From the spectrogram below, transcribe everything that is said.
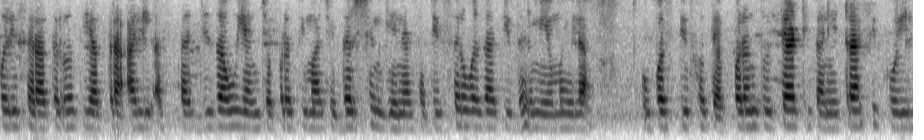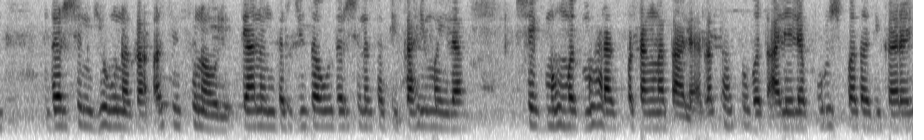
परिसरात रथ यात्रा आली असता जिजाऊ यांच्या प्रतिमाचे दर्शन घेण्यासाठी सर्व जाती धर्मीय महिला उपस्थित होत्या. परंतु त्या ठिकाणी ट्रॅफिक होईल दर्शन घेऊ नका असे सुनावले. त्यानंतर जिजाऊ दर्शनासाठी काही महिला शेख मोहम्मद महाराज पटांगणात आल्या. रथासोबत आलेल्या पुरुष पदाधिकारी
